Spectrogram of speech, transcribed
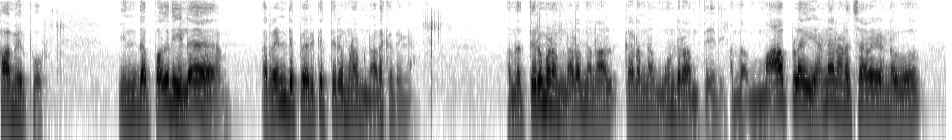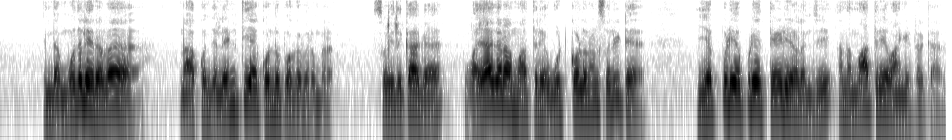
ஹாமீர்பூர். இந்த பகுதியில் ரெண்டு பேருக்கு திருமணம் நடக்குதுங்க. அந்த திருமணம் நடந்த நாள் கடந்த மூன்றாம் தேதி. அந்த மாப்பிள்ளை என்ன நினச்சாரோ என்னவோ இந்த முதலிரவை நான் கொஞ்சம் லென்த்தியாக கொண்டு போக விரும்புகிறேன் ஸோ இதுக்காக வயாகரா மாத்திரையை உட்கொள்ளணும்னு சொல்லிட்டு எப்படி எப்படியோ தேடி அலைஞ்சு அந்த மாத்திரையை வாங்கிட்டு இருக்காரு.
